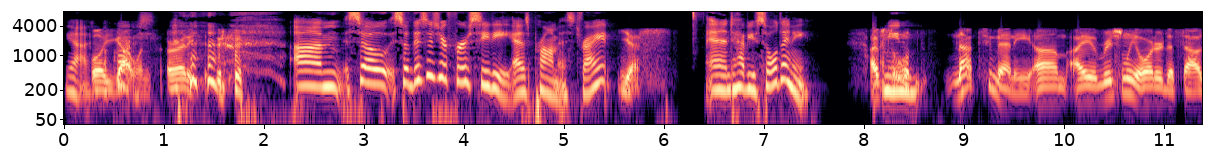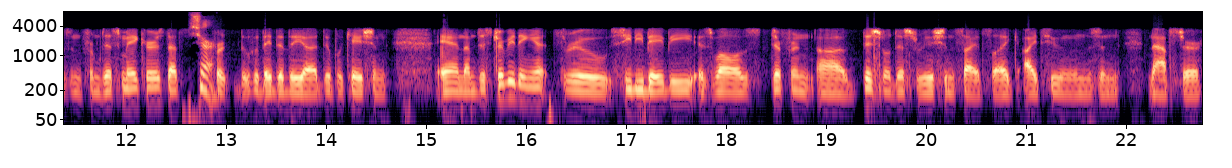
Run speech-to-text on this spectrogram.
Yeah, Well, you got one course. already. um, so, so this is your first CD, as promised, right? yes. And have you sold any? I've I mean- sold not too many. Um, I originally ordered a thousand from disc makers. That's Sure. for, who they did the uh, duplication, and I'm distributing it through CD Baby as well as different uh, digital distribution sites like iTunes and Napster.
